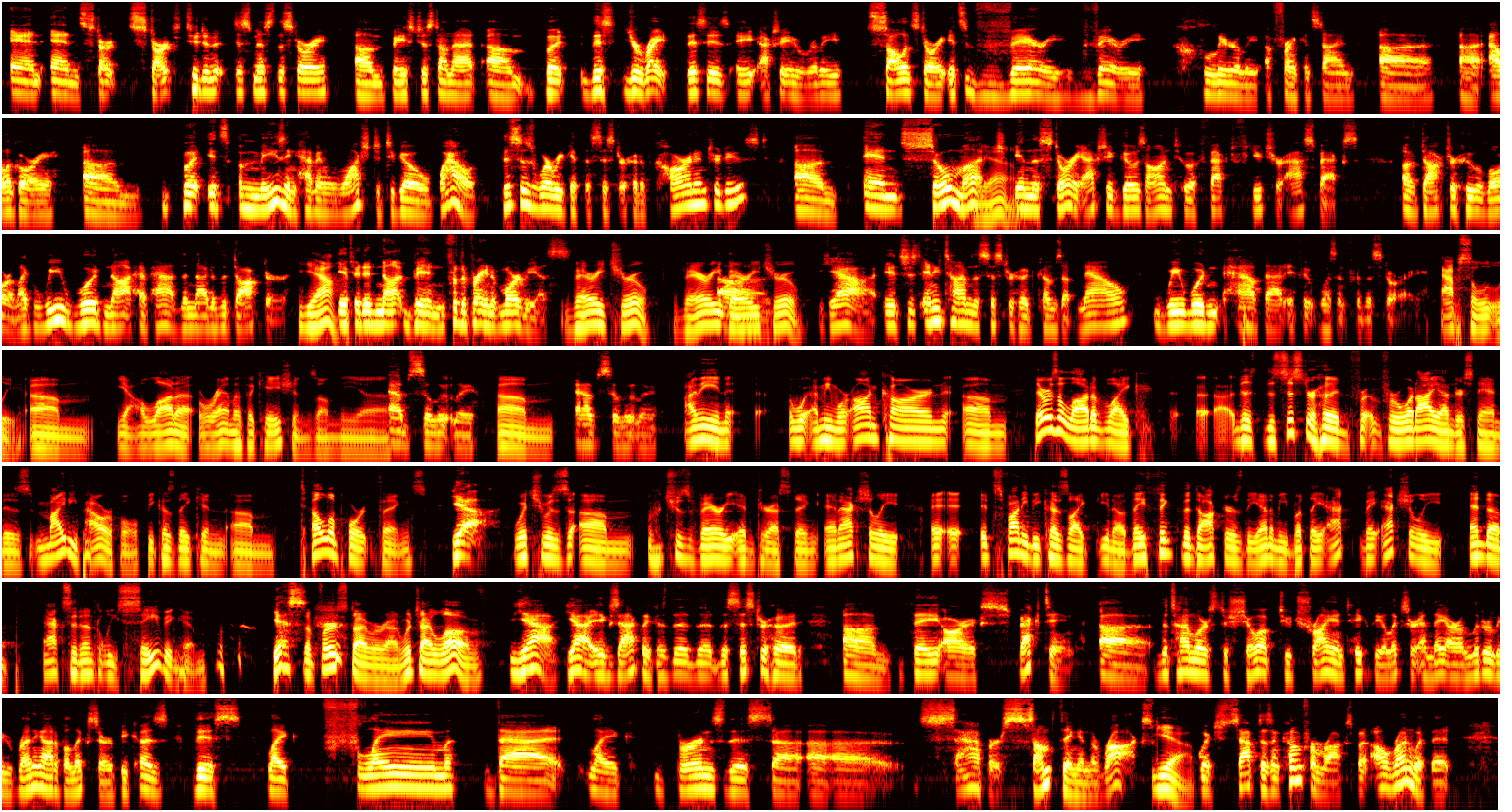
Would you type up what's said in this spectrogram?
And and start start to dismiss the story um, based just on that. Um, but this, you're right. This is a actually a really solid story. It's very, very clearly a Frankenstein uh, uh, allegory. Um, but it's amazing having watched it to go, wow, this is where we get the Sisterhood of Karn introduced. Um, and so much Yeah. in the story actually goes on to affect future aspects of Doctor Who lore. Like we would not have had the Night of the Doctor Yeah, if it had not been for the brain of Morbius. very true. Very very Uh, true. Yeah, it's just anytime the sisterhood comes up now, we wouldn't have that if it wasn't for the story. Absolutely. Um, yeah, a lot of ramifications on the. Uh, Absolutely, um, absolutely. I mean, I mean, we're on Karn. Um, there was a lot of like uh, the the sisterhood, for for what I understand, is mighty powerful because they can um, teleport things, Yeah, which was um, which was very interesting. And actually, it, it, it's funny because like you know they think the doctor is the enemy, but they act they actually end up accidentally saving him yes, the first time around, which I love. yeah, yeah, exactly. Because the the the sisterhood, um, they are expecting uh, the Time Lords to show up to try and take the elixir, and they are literally running out of elixir because this like flame that like burns this uh, uh, uh, sap or something in the rocks Yeah. which sap doesn't come from rocks, but I'll run with it.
